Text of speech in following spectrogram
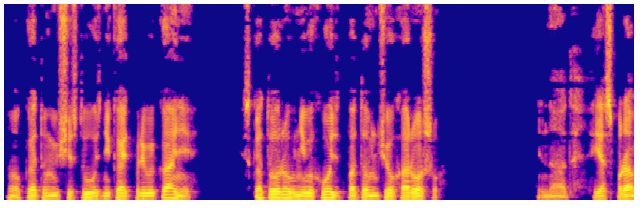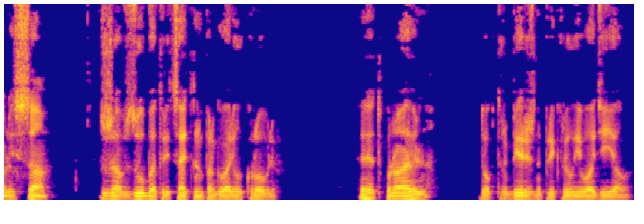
но к этому веществу возникает привыкание, из которого не выходит потом ничего хорошего». «Не надо, я справлюсь сам», – сжав зубы, отрицательно проговорил Кровлев. «Это правильно», – доктор бережно прикрыл его одеялом.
